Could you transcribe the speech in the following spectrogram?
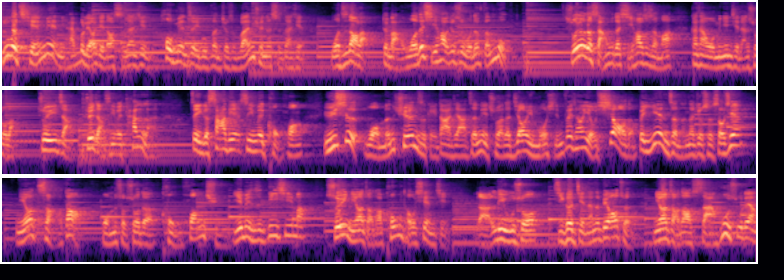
如果前面你还不了解到实战性，后面这一部分就是完全的实战性。我知道了，对吧？我的喜好就是我的坟墓。所有的散户的喜好是什么？刚才我们已经简单说了，追涨，追涨是因为贪婪；这个杀跌是因为恐慌。于是我们圈子给大家整理出来的交易模型非常有效的被验证的，那就是首先你要找到我们所说的恐慌区，因为你是低吸吗？所以你要找到空头陷阱啊。例如说几个简单的标准，你要找到散户数量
